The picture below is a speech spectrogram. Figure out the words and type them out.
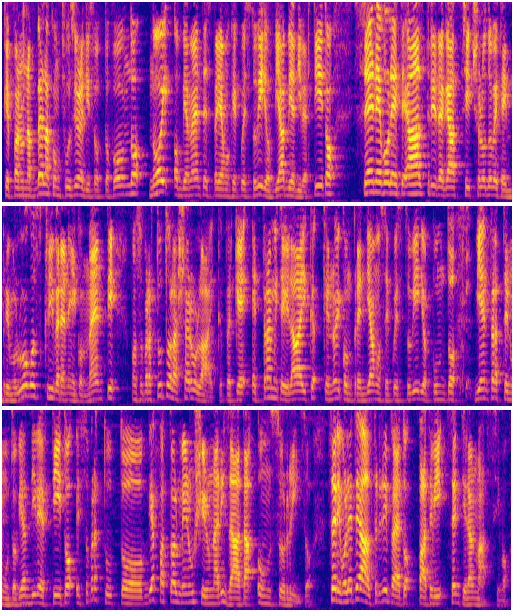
che fanno una bella confusione di sottofondo. Noi, ovviamente, speriamo che questo video vi abbia divertito. Se ne volete altri, ragazzi, ce lo dovete in primo luogo scrivere nei commenti, ma soprattutto lasciare un like, perché è tramite i like che noi comprendiamo se questo video, appunto, Sì. vi ha intrattenuto, vi ha divertito e soprattutto vi ha fatto almeno uscire una risata o un sorriso. Se ne volete altri, ripeto, fatevi sentire al massimo.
